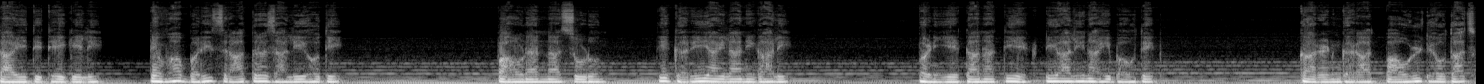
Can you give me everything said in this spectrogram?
ताई तिथे गेली तेव्हा बरीच रात्र झाली होती. पाहुण्यांना सोडून ती घरी यायला निघाली. पण येताना ती एकटी आली नाही बहुतेक. कारण घरात पाऊल ठेवताच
